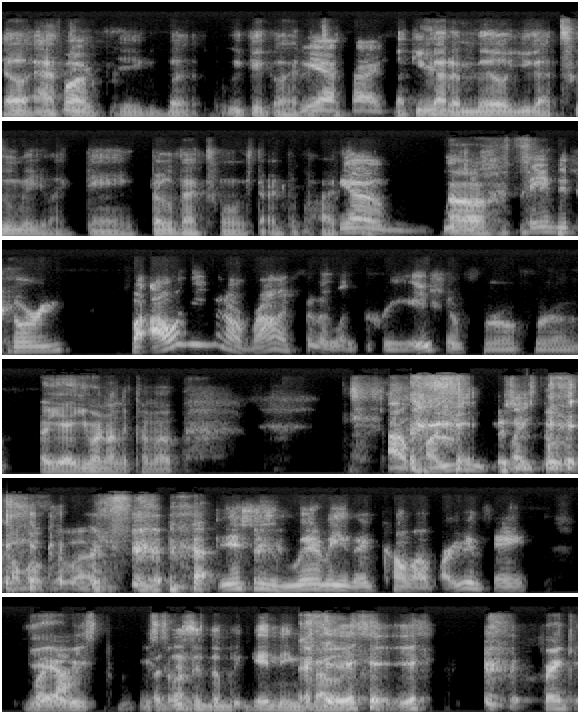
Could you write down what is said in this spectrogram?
tell after But- you're big, but we could go ahead and Yeah, tell. fact. Like you got a mill, you got two mil. You're like, dang, throwback to when we started the podcast. Yo, we Oh. just saved this story, but I wasn't even around for the like creation for real, for real. Oh yeah, you weren't on the come up. I, are you This like is still to come up. Relax. this is literally the come up? Are you insane? yeah, not. we we but this is it. the beginning, bro. yeah. Frank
